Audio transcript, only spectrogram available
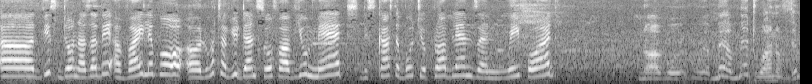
uh, these donors, are they available or what have you done so far? Have you met, discussed about your problems and way forward? No, I've, uh, may have met one of them.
